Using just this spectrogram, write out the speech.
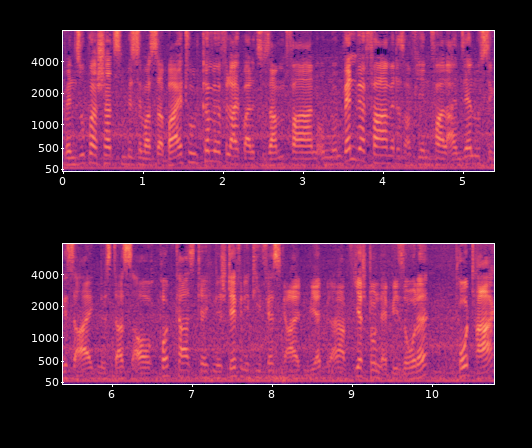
wenn Superschatz ein bisschen was dabei tut, können wir vielleicht beide zusammenfahren. Und, und wenn wir fahren, wird das auf jeden Fall ein sehr lustiges Ereignis, das auch podcast-technisch definitiv festgehalten wird mit einer 4-Stunden-Episode pro Tag.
